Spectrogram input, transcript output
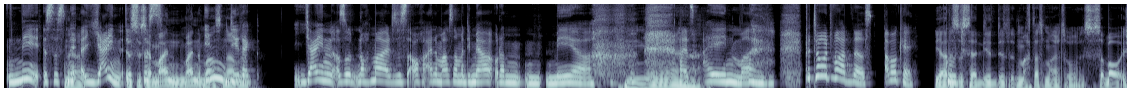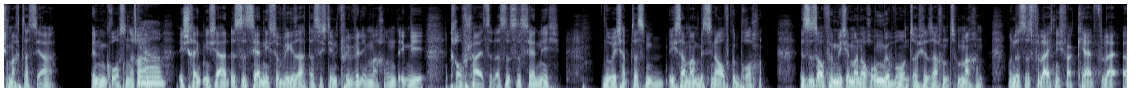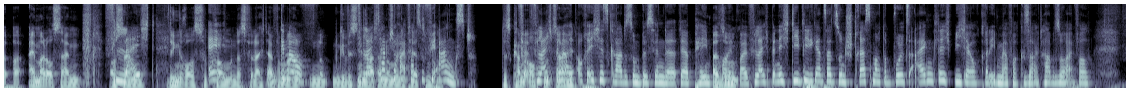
Nee, es ist Ja. ne, jein. Das ist ja das mein, meine Maßnahme. Indirekt. Jein, also nochmal, das ist auch eine Maßnahme, die mehr oder mehr Nee. als einmal betont worden ist. Aber okay. ja, das gut. ist ja, die, das, mach das mal so. Es ist aber ich mache das ja in einem großen Rahmen. Ja. Ich schränke mich ja, es ist ja nicht so, wie gesagt, dass ich den Free Willy mache und irgendwie drauf scheiße. Das ist es ja nicht. Nur ich habe das, ich sag mal, ein bisschen aufgebrochen. Es ist auch für mich immer noch ungewohnt, solche Sachen zu machen. Und es ist vielleicht nicht verkehrt, vielleicht äh, einmal aus seinem, aus seinem Ding rauszukommen Ey, und das vielleicht einfach genau. mal einen gewissen Grad an habe ich auch einfach Normalität zu zu viel. Angst. Das kann auch vielleicht gut bin sein. auch ich jetzt gerade so ein bisschen der, der Pain Point, Also- weil vielleicht bin ich die, die die ganze Zeit so einen Stress macht, obwohl es eigentlich, wie ich ja auch gerade eben mehrfach gesagt habe, so einfach,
